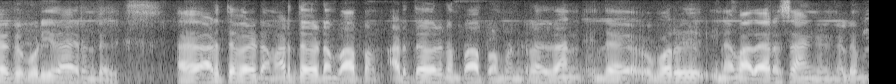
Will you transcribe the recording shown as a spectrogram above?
கேட்கக்கூடியதாக இருந்தது. அடுத்த வருடம் அடுத்த வருடம் பார்ப்போம். அடுத்த வருடம் பார்ப்போம்ன்றது தான் இந்த ஒவ்வொரு இனவாத அரசாங்கங்களும்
